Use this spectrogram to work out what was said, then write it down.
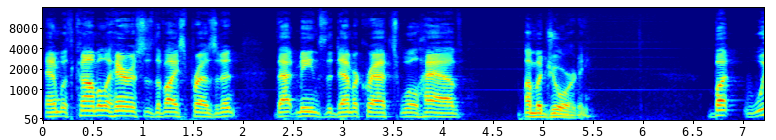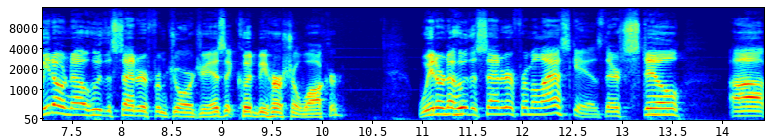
And with Kamala Harris as the vice president, that means the Democrats will have a majority. But we don't know who the senator from Georgia is. It could be Herschel Walker. We don't know who the senator from Alaska is. There's still, uh,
